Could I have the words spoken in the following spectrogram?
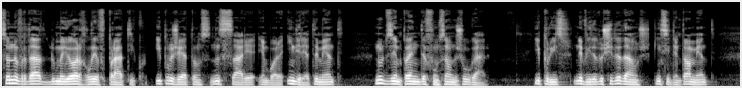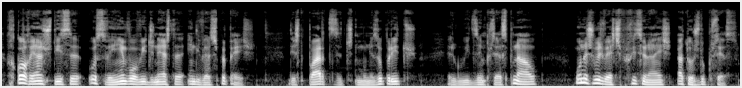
são, na verdade, do maior relevo prático e projetam-se necessária, embora indiretamente, no desempenho da função de julgar. E por isso, na vida dos cidadãos, que incidentalmente recorrem à justiça ou se veem envolvidos nesta em diversos papéis, desde partes a testemunhas ou peritos, arguídos em processo penal, ou nas suas vestes profissionais, atores do processo,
